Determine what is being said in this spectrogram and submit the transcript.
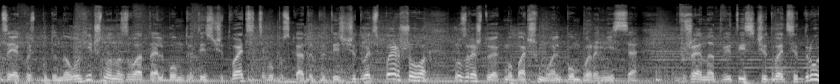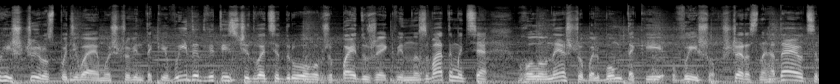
це якось буде нелогічно називати альбом 2020 і випускати 2021-го. Ну, зрештою, як ми бачимо, альбом перенісся вже на 2022. Щиро сподіваємось, що він таки вийде 2022-го. Вже байдуже, як він називатиметься. Головне, щоб альбом таки вийшов. Ще раз нагадаю, це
